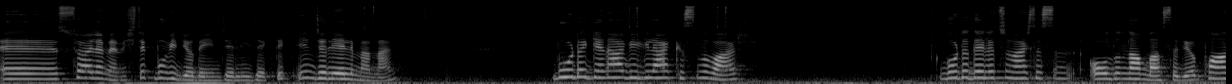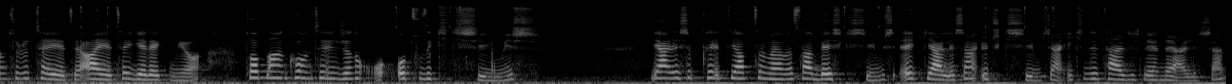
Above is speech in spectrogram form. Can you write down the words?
eee, söylememiştik. Bu videoda inceleyecektik. İnceleyelim hemen. Burada genel bilgiler kısmı var. Burada devlet üniversitesinin olduğundan bahsediyor. Puan türü TYT, AYT gerekmiyor. Toplam kontenjanı o- 32 kişiymiş. Yerleşip kayıt yaptırmayan mesela 5 kişiymiş. Ek yerleşen 3 kişiymiş. Yani ikinci tercihlerinde yerleşen.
